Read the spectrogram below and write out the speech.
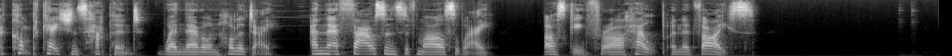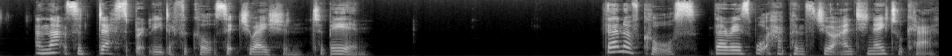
a complications happened when they're on holiday and they're thousands of miles away asking for our help and advice. And that's a desperately difficult situation to be in. Then, of course, there is what happens to your antenatal care.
